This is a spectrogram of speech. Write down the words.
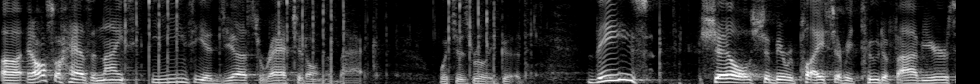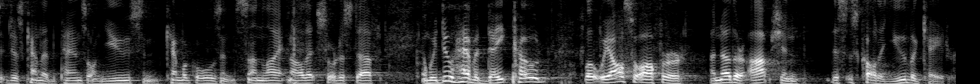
Uh, it also has a nice easy adjust ratchet on the back which is really good. These shells should be replaced every two to five years. It just kind of depends on use and chemicals and sunlight and all that sort of stuff. And we do have a date code, but we also offer another option. This is called a uvicator.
